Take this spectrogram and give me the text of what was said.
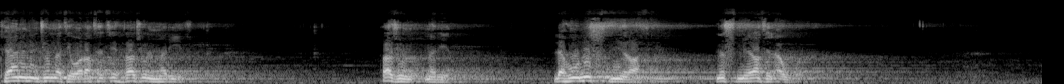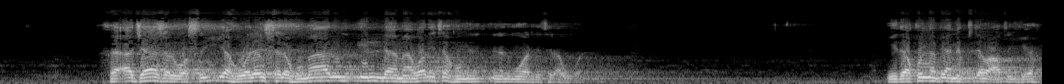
كان من جملة ورثته رجل مريض. رجل مريض. له نصف ميراثه نصف ميراث الأول. فأجاز الوصية وليس له مال إلا ما ورثه من المورث الأول. إذا قلنا بأن ابتداء عطية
